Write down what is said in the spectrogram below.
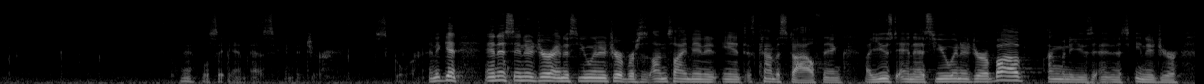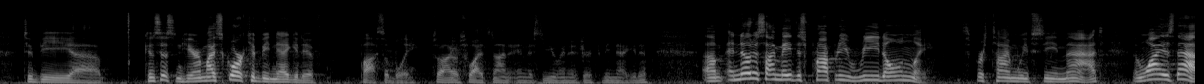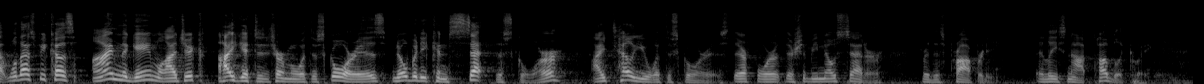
Yeah, we'll say NS integer score. And again, NS integer, NSU integer versus unsigned int and int is kind of a style thing. I used NSU integer above. I'm going to use NS integer to be uh, consistent here. And My score could be negative, possibly. So that's why it's not an NSU integer. It could be negative. Um, and notice I made this property read-only. It's the first time we've seen that. And why is that? Well, that's because I'm the game logic. I get to determine what the score is. Nobody can set the score. I tell you what the score is. Therefore, there should be no setter for this property, at least not publicly.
